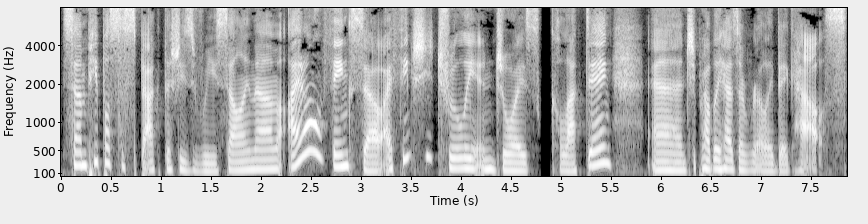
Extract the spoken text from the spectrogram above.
Some people suspect that she's reselling them. I don't think so. I think she truly enjoys collecting and she probably has a really big house.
